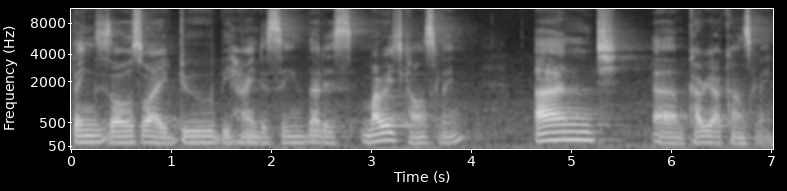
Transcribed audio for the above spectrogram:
things also I do behind the scenes that is marriage counseling and um, career counseling.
